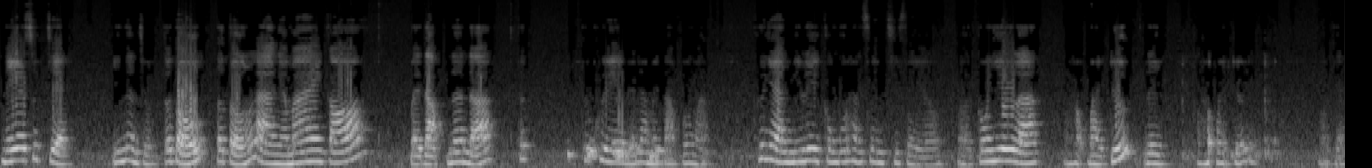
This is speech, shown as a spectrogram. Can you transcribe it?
내 숙제 있는 줄. Tôi tưởng, tôi tưởng là ngày mai có bài tập nên đã thức thức khuya để làm bài tập không ạ? 그냥 미리 공부한 셈 치세요. Ờ, coi như là học bài trước đi, học bài trước đi. Ok.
